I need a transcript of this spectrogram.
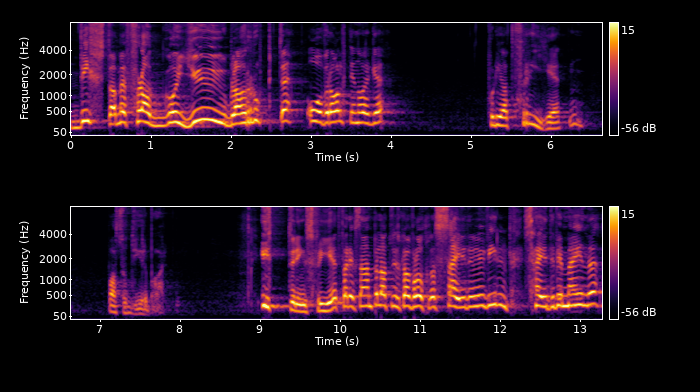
vifta med flagg og jubla og ropte overalt i Norge. Fordi at friheten var så dyrebar. Ytringsfrihet, f.eks. At vi skal få lov til å si det vi vil, si det vi mener.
